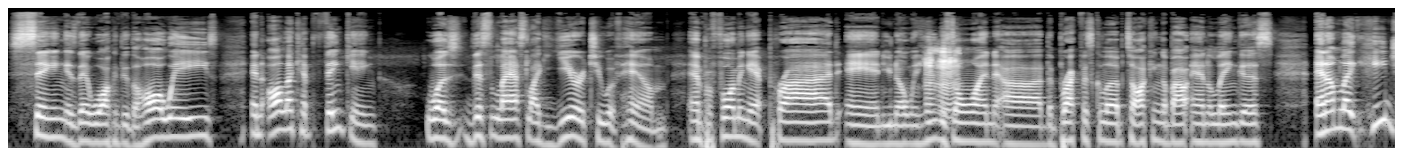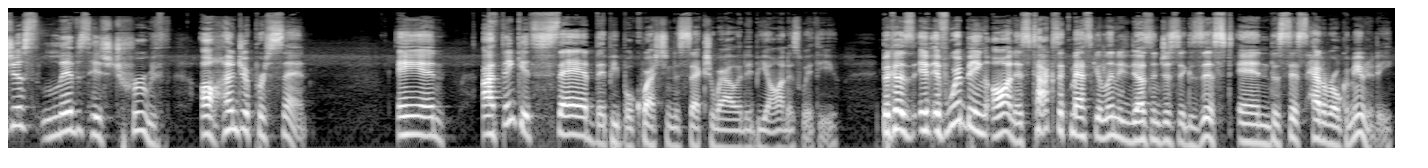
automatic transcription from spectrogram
singing as they're walking through the hallways. And all I kept thinking was this last like year or two of him and performing at Pride and you know when he was mm-hmm. on uh the Breakfast Club talking about Anilingus and I'm like he just lives his truth a hundred percent and I think it's sad that people question his sexuality to be honest with you because if, if we're being honest, toxic masculinity doesn't just exist in the cis hetero community,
